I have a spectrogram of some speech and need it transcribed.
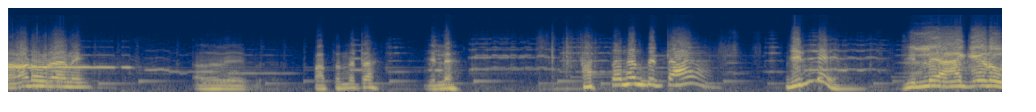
നാടോടാണ്. അത് പത്തനംതിട്ട ജില്ല. പത്തനംതിട്ട? ജില്ല? ജില്ല ആക്കിയിടൂ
